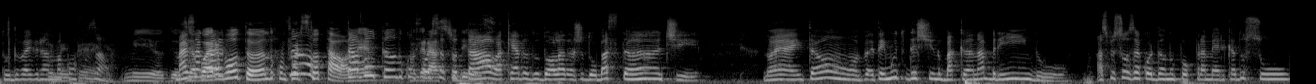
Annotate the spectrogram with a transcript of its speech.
Tudo vai virando uma confusão. Meu Deus. Mas agora, agora- voltando com força Não, total, Tá né? voltando com, a força total. Deus. A queda do dólar ajudou bastante. Não é? Então, tem muito destino bacana abrindo. As pessoas acordando um pouco para América do Sul,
